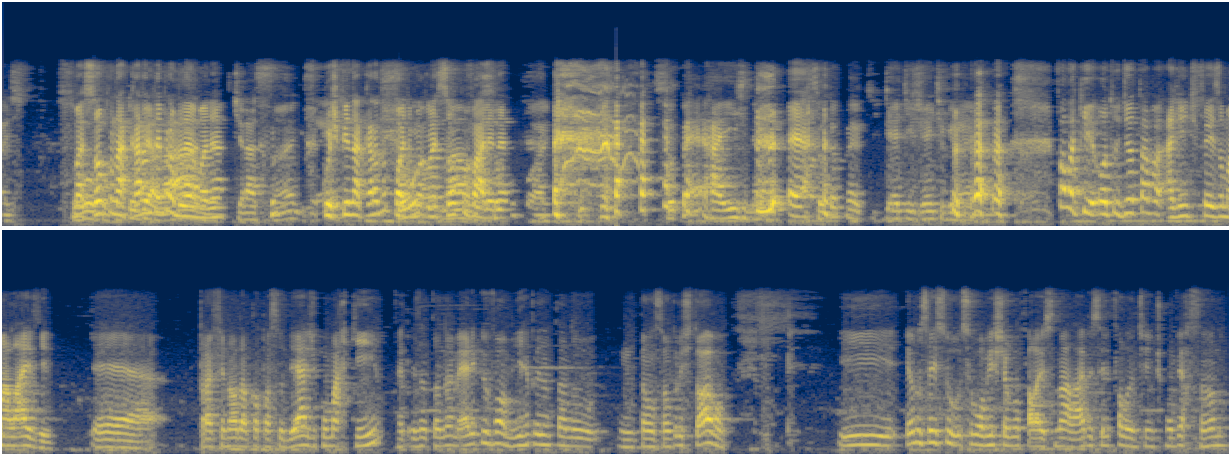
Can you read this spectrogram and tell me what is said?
Mas Soco, mas soco na cara não tem problema, né? Tirar sangue. Cuspir na cara não pode, soco, mas soco não, vale, soco né? Pode. soco é raiz, né? É. Soco é de gente grande. Fala aqui, outro dia eu tava, a gente fez uma live é, para a final da Copa Sudeste com o Marquinho, representando a América, e o Valmir representando então São Cristóvão. E eu não sei se o, se o Valmir chegou a falar isso na live, se ele falou, tinha gente conversando,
